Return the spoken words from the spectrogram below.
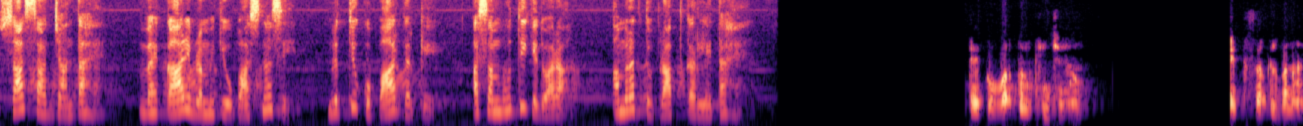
साथ साथ जानता है, वह कार्य ब्रह्म की उपासना से मृत्यु को पार करके असंभूति के द्वारा अमृत प्राप्त कर लेता है। एक वर्तुल खींचे हम। एक सर्कल बनाए।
